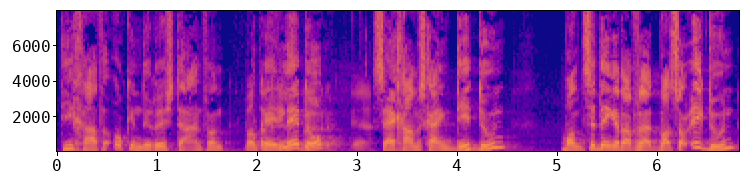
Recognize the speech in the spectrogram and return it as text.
Die gaven ook in de rust aan van, oké, let op, ja. zij gaan waarschijnlijk dit doen. Want ze denken dan vanuit, wat zou ik doen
